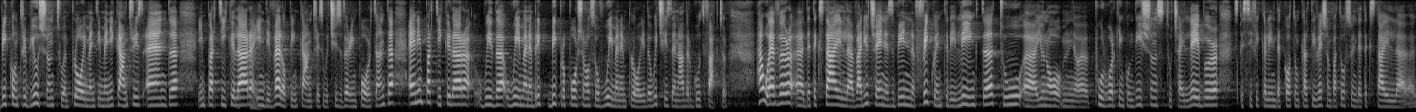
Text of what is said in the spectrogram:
big contribution to employment in many countries and uh, in particular in developing countries, which is very important, and in particular with uh, women, a big, big proportion also of women employed, which is another good factor. However, uh, the textile value chain has been frequently linked to, uh, you know, mm, uh, poor working conditions, to child labor, specifically in the cotton cultivation, but also in the textile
